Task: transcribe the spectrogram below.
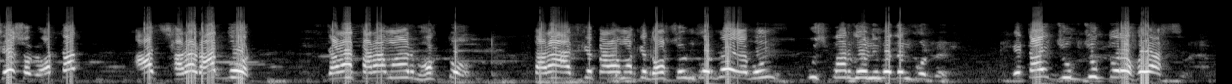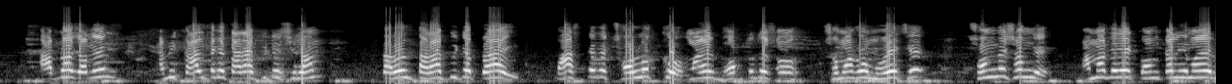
শেষ হবে। অর্থাৎ আজ সারা রাত ভোর যারা তারা মায়ের ভক্ত, তারা আজকে তারা মাকে দর্শন করবে এবং পুষ্পার্ঘ নিবেদন করবে। এটাই যুগ যুগ ধরে হয়ে আসছে। আপনারা জানেন, আমি কাল থেকে তারাপীঠে ছিলাম, কারণ তারাপীঠে প্রায় পাঁচ থেকে ছ লক্ষ মায়ের ভক্তদের সমাগম হয়েছে। সঙ্গে সঙ্গে আমাদের এই কঙ্কালী মায়ের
